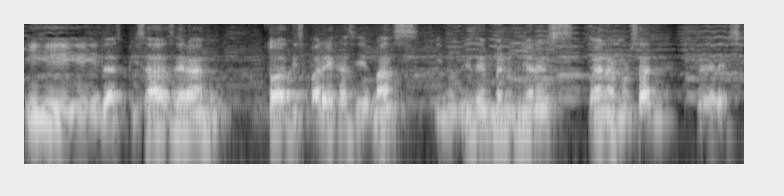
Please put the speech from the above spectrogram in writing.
Y las pisadas eran todas disparejas y demás. Y nos dicen, bueno señores, vayan a almorzar, regresen.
